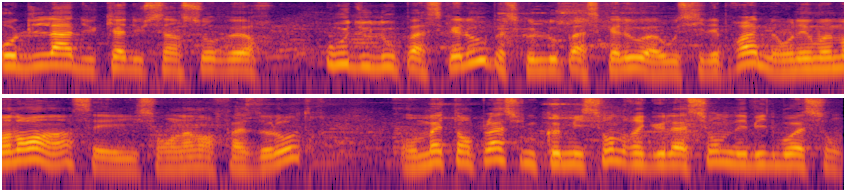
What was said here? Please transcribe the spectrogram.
Au-delà du cas du Saint-Sauveur ou du Loup Pascalou, parce que le Loup Pascalou a aussi des problèmes, mais on est au même endroit, hein, ils sont l'un en face de l'autre. On met en place une commission de régulation de débit de boissons.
